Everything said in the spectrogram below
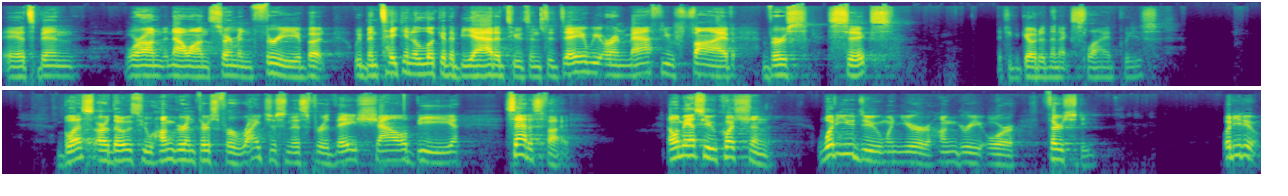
it's been we're on, now on sermon three, but we've been taking a look at the Beatitudes, and today we are in Matthew 5, verse 6. If you could go to the next slide, please. Blessed are those who hunger and thirst for righteousness, for they shall be satisfied. Now, let me ask you a question. What do you do when you're hungry or thirsty? What do you do?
